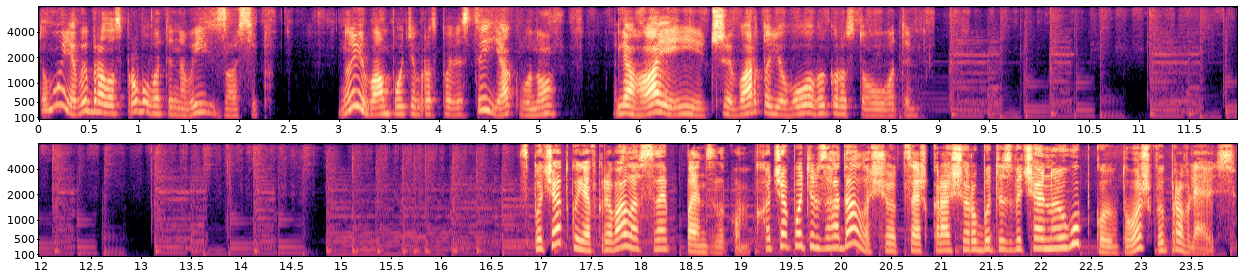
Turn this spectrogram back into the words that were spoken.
Тому я вибрала спробувати новий засіб. Ну і вам потім розповісти, як воно лягає і чи варто його використовувати. Спочатку я вкривала все пензликом, хоча потім згадала, що це ж краще робити звичайною губкою, тож виправляюсь.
